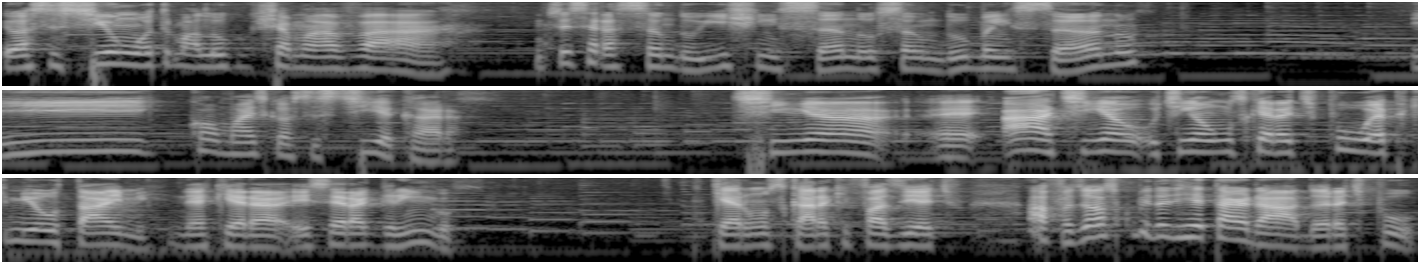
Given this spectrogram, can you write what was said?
eu assistia um outro maluco que chamava. Não sei se era Sanduíche Insano ou Sanduba Insano. E. Qual mais que eu assistia, cara? Tinha. é, ah, tinha, tinha uns que era tipo Epic Meal Time, né? Que era. Esse era gringo. Que eram uns caras que fazia, tipo. Ah, fazia umas comidas de retardado. Era tipo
